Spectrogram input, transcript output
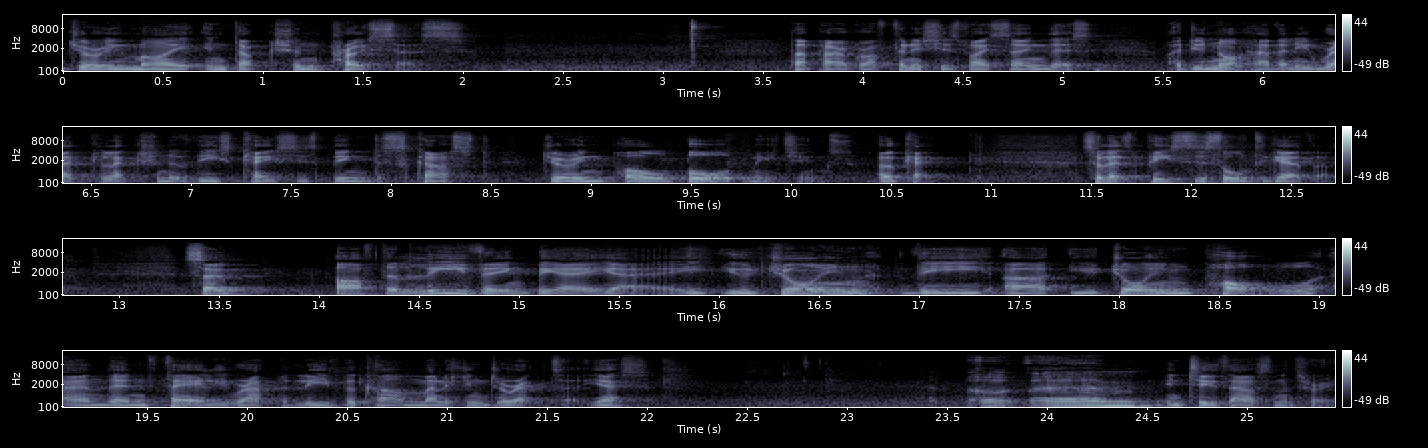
during my induction process. That paragraph finishes by saying this I do not have any recollection of these cases being discussed during POL board meetings. Okay, so let's piece this all together. So after leaving BAA, you join the uh, you join POL and then fairly rapidly become managing director. Yes, Uh, um, in 2003,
